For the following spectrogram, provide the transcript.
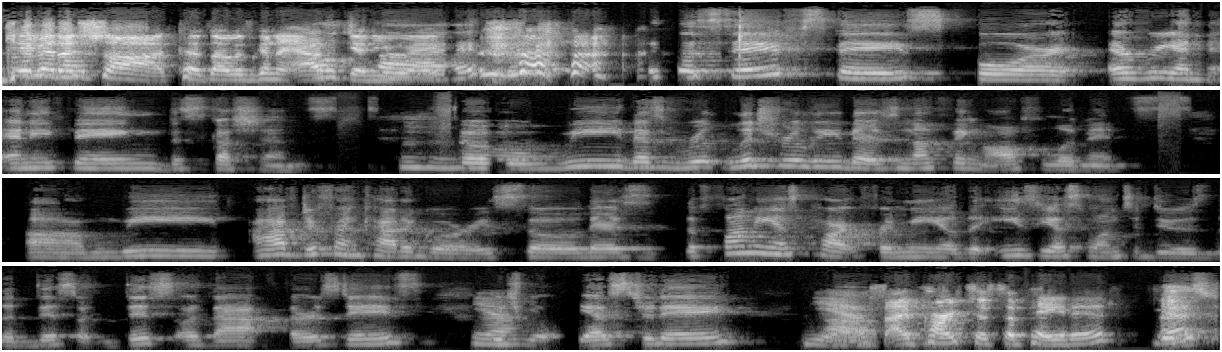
give it a shot because I was going to ask anyway. it's a safe space for every and anything discussions. Mm-hmm. So we there's re- literally there's nothing off limits um, we have different categories. So there's the funniest part for me, or the easiest one to do is the this or this or that Thursdays, yeah. which was yesterday. Yes, um, I participated. Yes,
